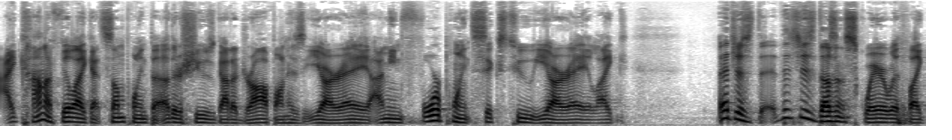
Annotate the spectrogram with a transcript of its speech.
I kind of feel like at some point the other shoes got to drop on his ERA. I mean, 4.62 ERA, like that just this just doesn't square with like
